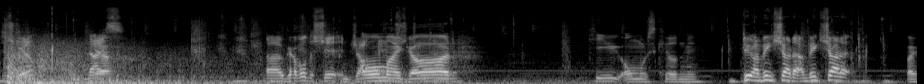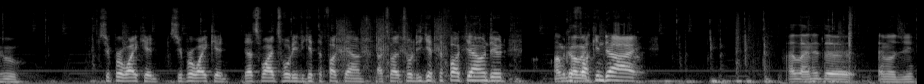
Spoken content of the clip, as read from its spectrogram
Did you get him? Nice. Uh, grab all the shit and jump. Oh my just jump down god. He almost killed me. Dude, I'm being shot at. I'm being shot at. By who? Super white kid. Super white kid. That's why I told you to get the fuck down. That's why I told you to get the fuck down, dude. I'm I'm gonna coming. fucking die. I landed the MLG.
